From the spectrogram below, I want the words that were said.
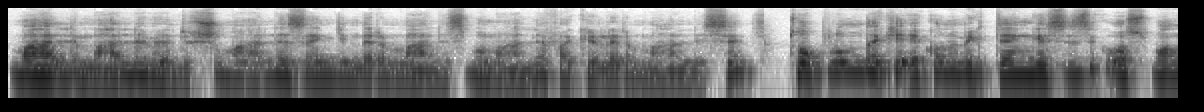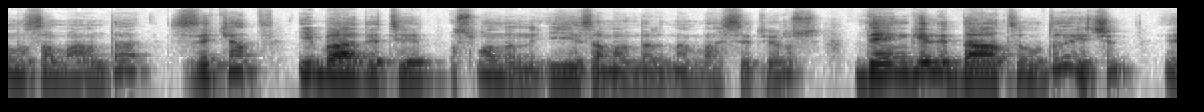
mahalle mahalle böldük. Şu mahalle zenginlerin mahallesi, bu mahalle fakirlerin mahallesi. Toplumdaki ekonomik dengesizlik Osmanlı zamanında zekat ibadeti, Osmanlı'nın iyi zamanlarından bahsediyoruz. Dengeli dağıtıldığı için e,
